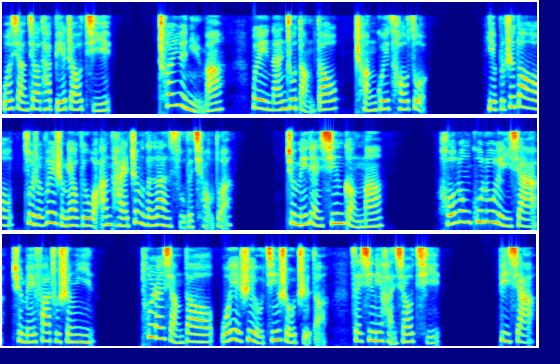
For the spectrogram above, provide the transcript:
我想叫他别着急，穿越女吗？为男主挡刀，常规操作。也不知道作者为什么要给我安排这么个烂俗的桥段，就没点心梗吗？喉咙咕噜了一下，却没发出声音。突然想到，我也是有金手指的，在心里喊萧琪：“陛下，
